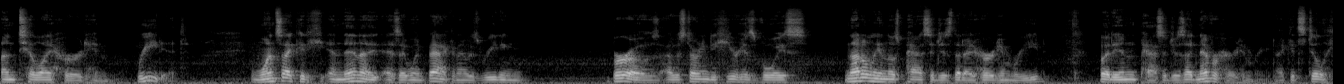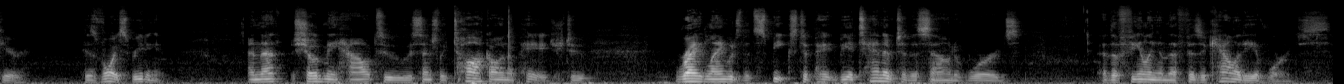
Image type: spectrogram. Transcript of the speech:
until I heard him read it once I could, and then I, as I went back and I was reading Burroughs, I was starting to hear his voice not only in those passages that I'd heard him read, but in passages I'd never heard him read. I could still hear his voice reading it. And that showed me how to essentially talk on a page, to write language that speaks, to pay, be attentive to the sound of words, the feeling and the physicality of words,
